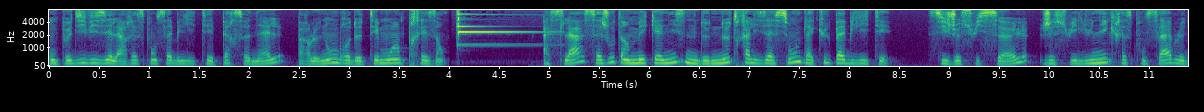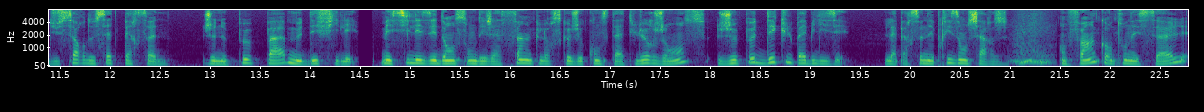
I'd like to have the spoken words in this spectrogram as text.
on peut diviser la responsabilité personnelle par le nombre de témoins présents. À cela s'ajoute un mécanisme de neutralisation de la culpabilité. Si je suis seul, je suis l'unique responsable du sort de cette personne. Je ne peux pas me défiler. Mais si les aidants sont déjà cinq lorsque je constate l'urgence, je peux déculpabiliser la personne est prise en charge. Enfin, quand on est seul,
